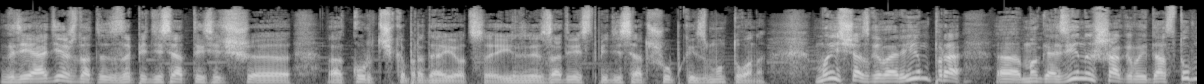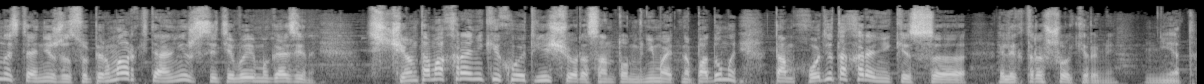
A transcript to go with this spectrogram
где одежда за 50 тысяч э, курточка продается, или за 250 шубка из мутона. Мы сейчас говорим про э, магазины шаговой доступности, они же супермаркеты, они же сетевые магазины. С чем там охранники ходят? Еще раз, Антон, внимательно подумай. Там ходят охранники с э, электрошокерами? Нет.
